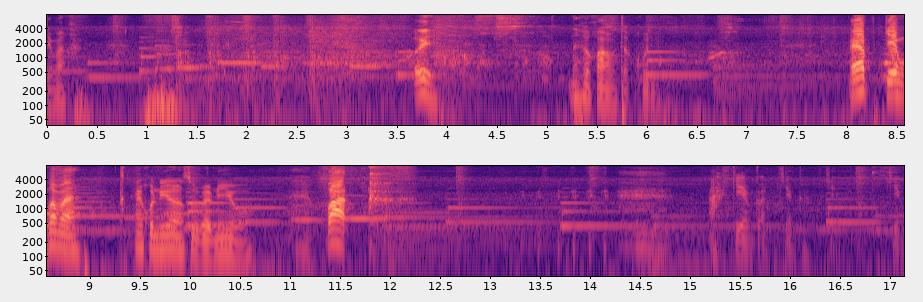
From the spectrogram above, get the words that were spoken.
ดีมากเอ้ย นั่นคือความจากคุณ แป๊บ เกมเข้ามา ให้คุณที่กำลังสูดแบบนี้อยู่ฟากอะเกมก่อนเกมก่อนเกมเกม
